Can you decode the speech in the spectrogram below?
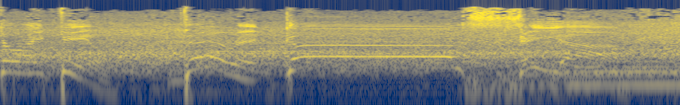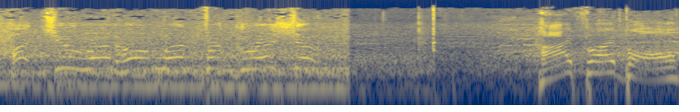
to right field. There it goes. See ya! A two-run home run for Grisham. High fly ball,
